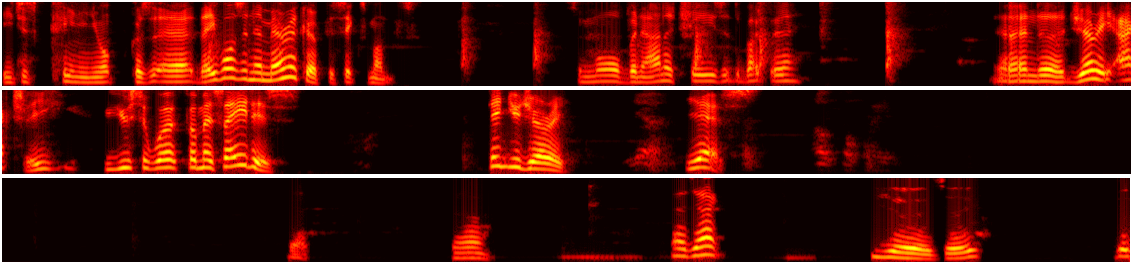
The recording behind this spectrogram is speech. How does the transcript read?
he's just cleaning you up because uh, they was in America for six months. Some more banana trees at the back there. And uh, Jerry actually used to work for Mercedes. Didn't you, Jerry? Yeah. Yes. So, hey Jack. Yeah, see. They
